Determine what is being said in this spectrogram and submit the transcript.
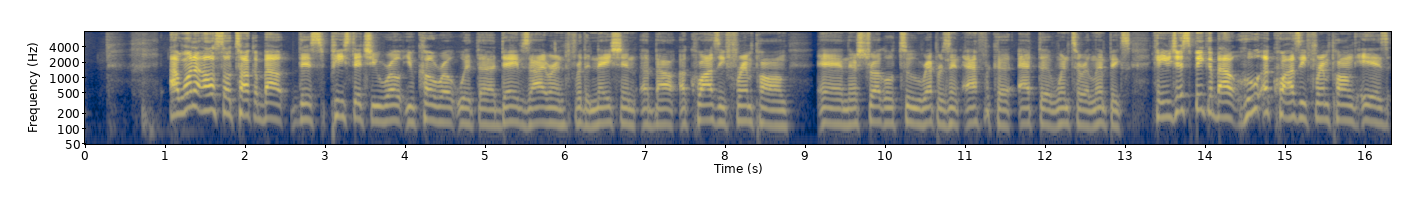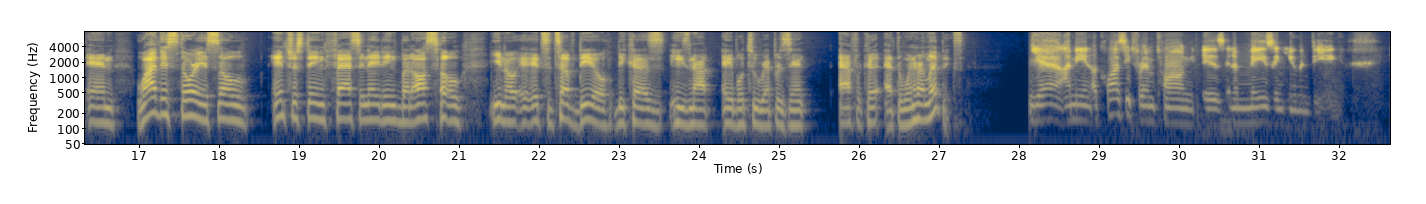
I want to also talk about this piece that you wrote, you co-wrote with uh, Dave Zirin for the Nation about Akwasi Frimpong and their struggle to represent Africa at the Winter Olympics. Can you just speak about who Akwasi Frimpong is and why this story is so interesting, fascinating, but also, you know, it's a tough deal because he's not able to represent Africa at the Winter Olympics? Yeah, I mean, Akwasi Frimpong is an amazing human being.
